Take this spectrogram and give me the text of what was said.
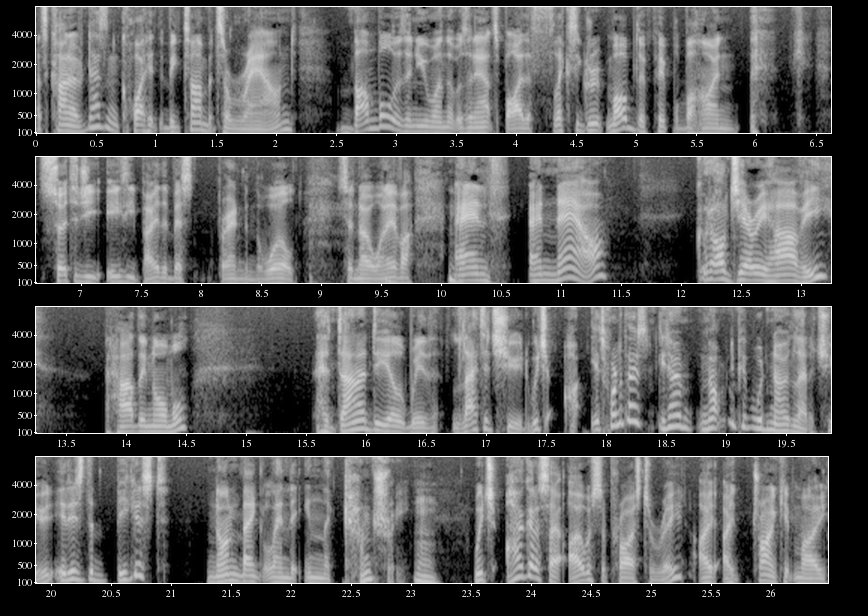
That's kind of doesn't quite hit the big time, but it's around. Bumble is a new one that was announced by the Flexi Group mob, the people behind Certegy Ezi-Pay, the best brand in the world. So no one ever. and and now, good old Gerry Harvey at Hardly Normal has done a deal with Latitude, which it's one of those, you know, not many people would know Latitude. It is the biggest non bank lender in the country, hmm. which I've got to say, I was surprised to read. I, I try and keep my,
